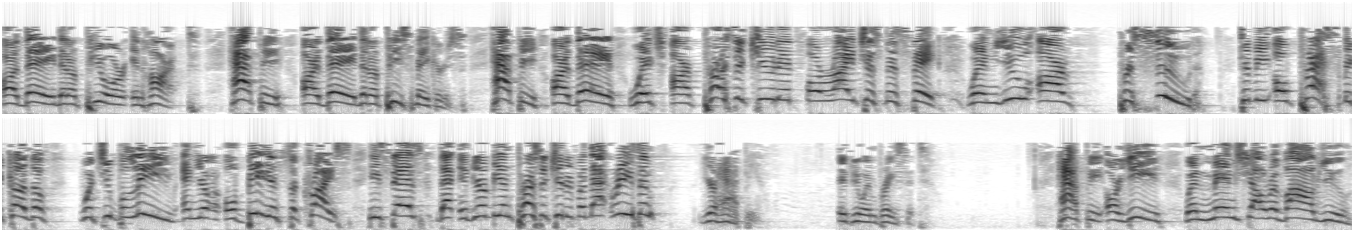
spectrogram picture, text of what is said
are they that are pure in heart. Happy are they that are peacemakers. Happy are they which are persecuted for righteousness sake. When you are pursued to be oppressed because of what you believe and your obedience to Christ, he says that if you're being persecuted for that reason, you're happy if you embrace it. Happy are ye when men shall revile you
